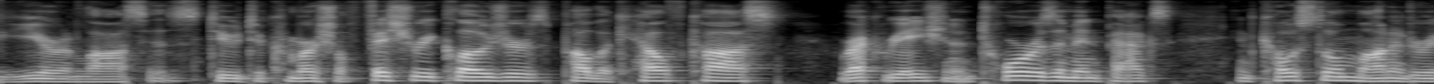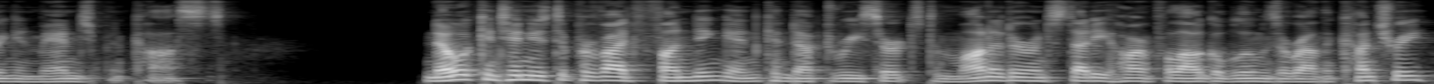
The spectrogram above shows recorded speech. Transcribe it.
year in losses due to commercial fishery closures, public health costs, recreation and tourism impacts, and coastal monitoring and management costs. NOAA continues to provide funding and conduct research to monitor and study harmful algal blooms around the country,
